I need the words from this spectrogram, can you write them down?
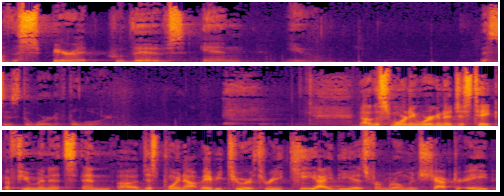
of the Spirit who lives in you. This is the word of the Lord. Now, this morning, we're going to just take a few minutes and uh, just point out maybe two or three key ideas from Romans chapter 8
